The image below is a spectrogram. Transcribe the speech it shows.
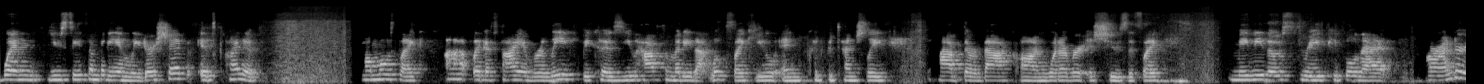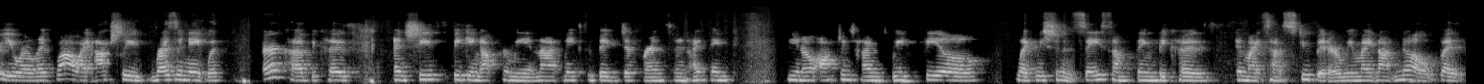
when you see somebody in leadership, it's kind of almost like uh, like a sigh of relief because you have somebody that looks like you and could potentially have their back on whatever issues. It's like maybe those three people that are under you are like, wow, I actually resonate with Erica because, and she's speaking up for me, and that makes a big difference. And I think, you know, oftentimes we feel like we shouldn't say something because it might sound stupid or we might not know, but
